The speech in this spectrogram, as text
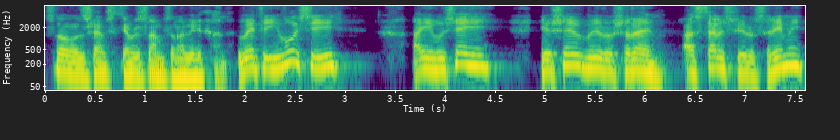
Снова возвращаемся к тем же самым сыновьям великана. В этой Евусии, а Евусей Ешев в Иерусалим, остались в Иерусалиме.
